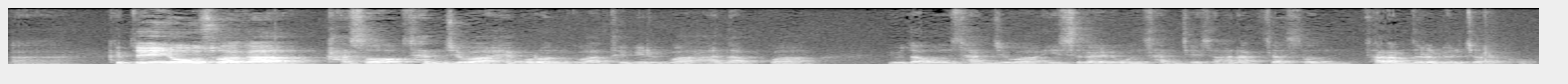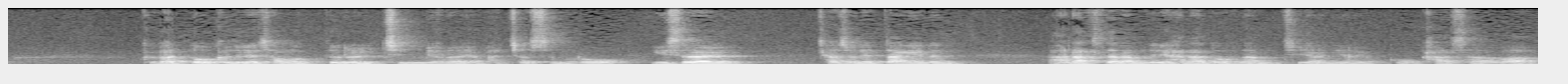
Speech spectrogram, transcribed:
아, 그때 여호수아가 가서 산지와 헤브론과 드빌과 아납과 유다 온 산지와 이스라엘 온 산지에서 안악자선 사람들을 멸절하고 그가 또 그들의 성읍들을 진멸하여 바쳤으므로 이스라엘 자손의 땅에는 아낙 사람들이 하나도 남지 아니하였고 가사와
